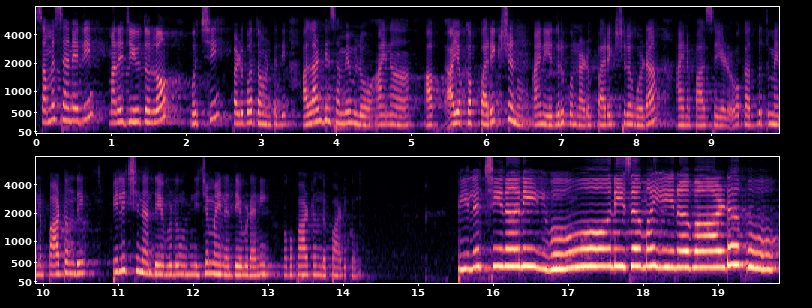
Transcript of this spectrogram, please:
సమస్య అనేది మన జీవితంలో వచ్చి పడిపోతూ ఉంటుంది. అలాంటి సమయంలో ఆయన ఆ- యొక్క పరీక్షను ఆయన ఎదుర్కొన్నాడు. పరీక్షలో కూడా ఆయన పాస్ అయ్యాడు. ఒక అద్భుతమైన పాట ఉంది. పిలిచిన దేవుడు నిజమైన దేవుడు అని ఒక పాట ఉంది. పాడుకుంది. పిలిచిన నీవు నిజమైన వాడవు.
